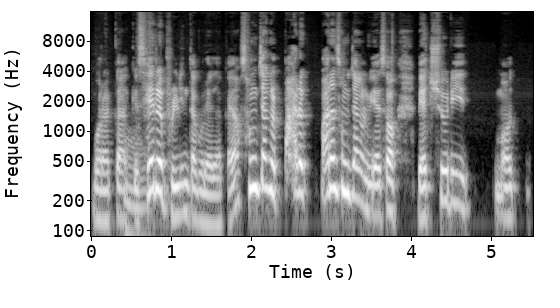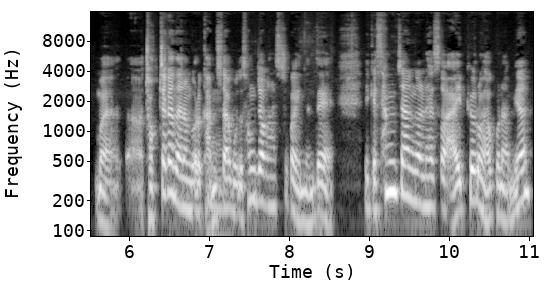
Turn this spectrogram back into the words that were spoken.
뭐랄까 음. 그 세를 불린다고 그래야 될까요? 성장을 빠르, 빠른 성장을 위해서 매출이 뭐, 뭐야, 어, 적자가 나는 거를 감수하고도 성장을 할 수가 있는데, 이렇게 상장을 해서 IPO를 하고 나면,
